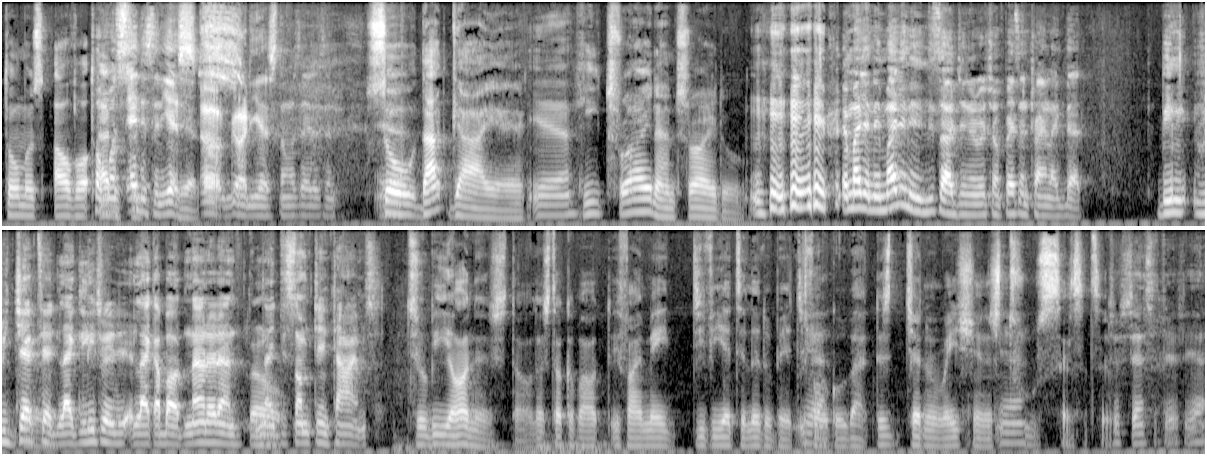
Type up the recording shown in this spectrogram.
Thomas Alva Thomas Edison. yes. Yes. Oh God, yes, Thomas Edison. So that guy, eh, Yeah. he tried and tried. Oh. imagine, imagine in this our generation, person trying like that, being rejected, like literally, like about nine hundred and ninety something times. To be honest, though, let's talk about if I may deviate a little bit before Yeah. we go back. This generation is Yeah. too sensitive. Too sensitive, yeah.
